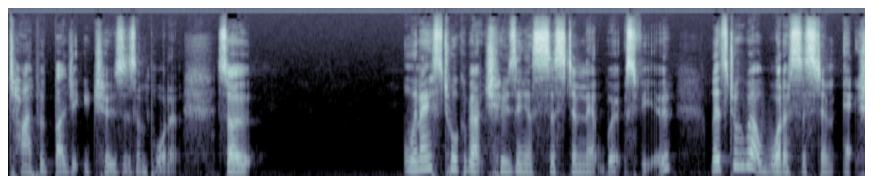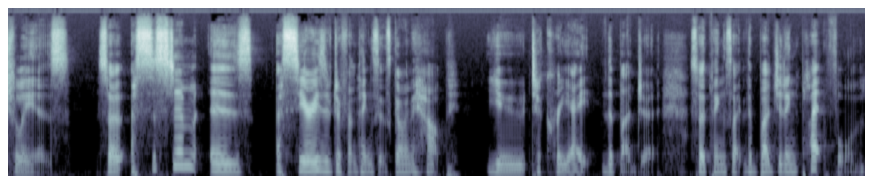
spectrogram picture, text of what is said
type of budget you choose is important. So when I talk about choosing a system that works for you, let's talk about what a system actually is. So, a system is a series of different things that's going to help you to create the budget. So, things like the budgeting platform,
